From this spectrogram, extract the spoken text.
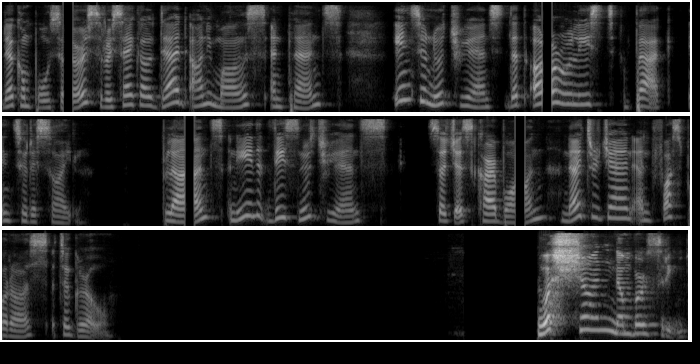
Decomposers recycle dead animals and plants into nutrients that are released back into the soil. Plants need these nutrients such as carbon, nitrogen, and phosphorus to grow. Question number three.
